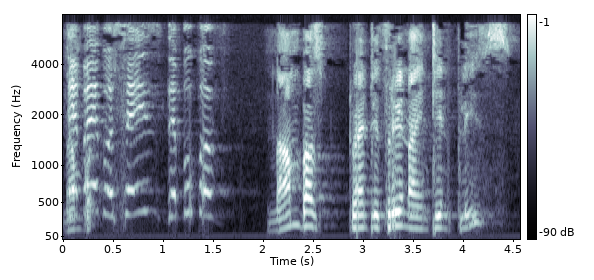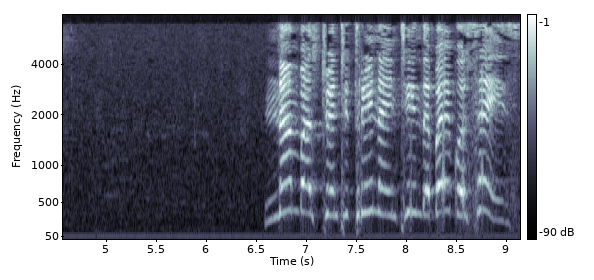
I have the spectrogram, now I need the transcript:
The Bible says, the book of Numbers 23, 19, please. Numbers 23 19, the Bible says,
